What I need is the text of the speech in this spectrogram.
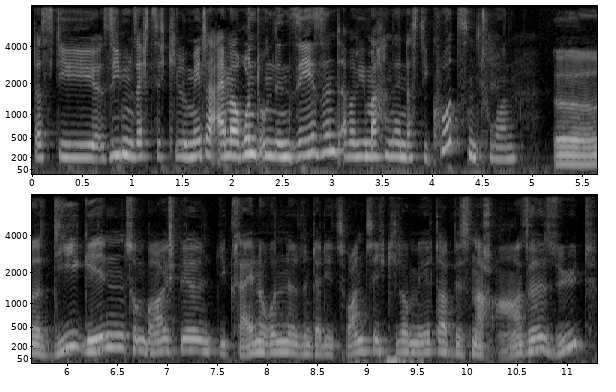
dass die 67 Kilometer einmal rund um den See sind, aber wie machen denn das die kurzen Touren? Äh, die gehen zum Beispiel, die kleine Runde sind ja die 20 Kilometer bis nach Asel Süd,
